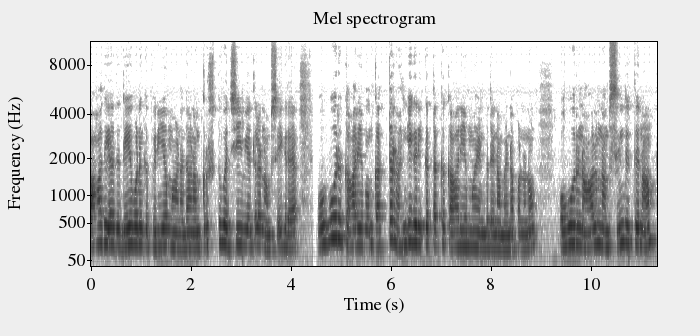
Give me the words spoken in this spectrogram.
பாதை அது தேவனுக்கு பிரியமானதா? நம் கிறிஸ்துவ ஜீவியத்தில் நாம் செய்கிற ஒவ்வொரு காரியமும் கர்த்தர் அங்கீகரிக்கத்தக்க காரியமா என்பதை நாம் என்ன பண்ணணும்? ஒவ்வொரு நாளும் நாம் சிந்தித்து நாம்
